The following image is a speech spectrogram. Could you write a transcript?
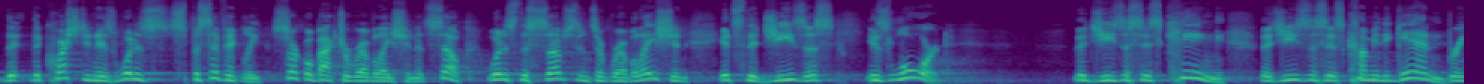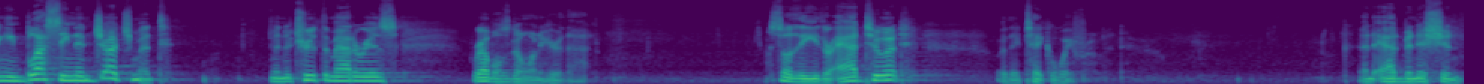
the, the question is what is specifically, circle back to Revelation itself, what is the substance of Revelation? It's that Jesus is Lord, that Jesus is King, that Jesus is coming again, bringing blessing and judgment. And the truth of the matter is, rebels don't want to hear that. So they either add to it or they take away from it. An admonition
